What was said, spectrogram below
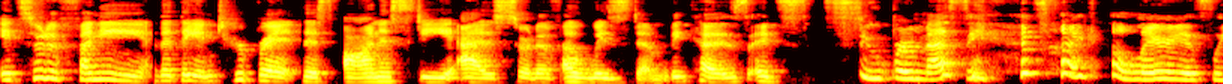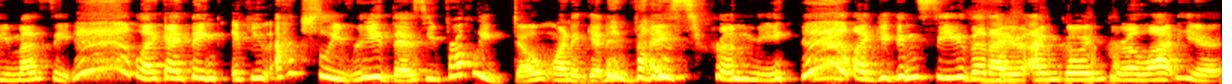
it's sort of funny that they interpret this honesty as sort of a wisdom because it's super messy. It's like hilariously messy. Like, I think if you actually read this, you probably don't want to get advice from me. Like, you can see that I, I'm going through a lot here.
